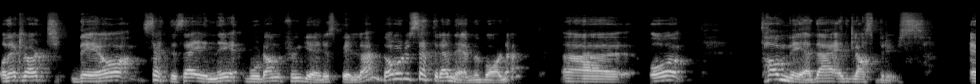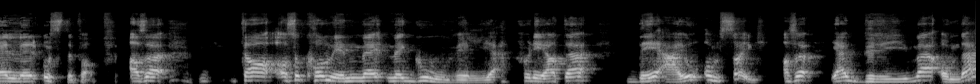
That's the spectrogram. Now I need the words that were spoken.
Og det er klart, det å sette seg inn i hvordan fungerer spillet, da må du sette deg ned med barnet. Uh, og ta med deg et glass brus. Eller ostepop. Altså, ta, altså kom inn med, med godvilje. Fordi at det, det, er jo omsorg. Altså, jeg bryr meg om det.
